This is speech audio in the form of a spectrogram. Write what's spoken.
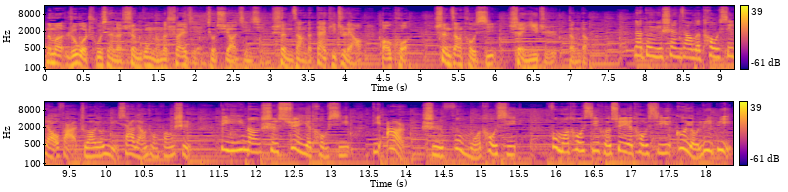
那么，如果出现了肾功能的衰竭，就需要进行肾脏的代替治疗，包括肾脏透析、肾移植等等。那对于肾脏的透析疗法，主要有以下两种方式。第一呢，是血液透析。第二是腹膜透析，腹膜透析和血液透析各有利弊，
